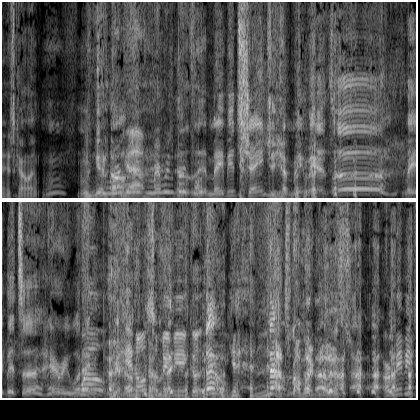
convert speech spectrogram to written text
And he's kind of like, mm, you know, Yeah. Uh, maybe it's changing. Yeah, maybe it's. Uh, maybe it's a hairy wood Well, ape. You know? and also maybe it goes. no, yeah. that's not my blues. or maybe it,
